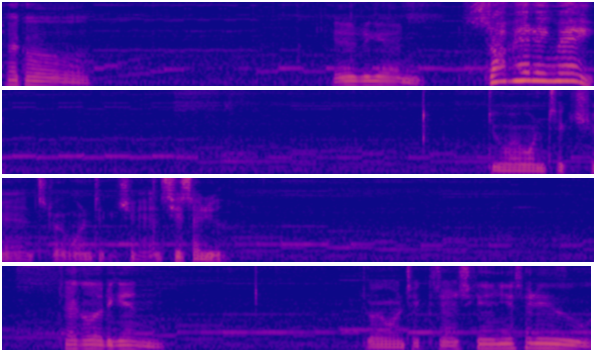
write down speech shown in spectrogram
Tackle. Hit it again. Stop hitting me! Do I want to take a chance? Do I want to take a chance? Yes, I do. Tackle it again. Do I want to take the chance again? Yes, I do.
